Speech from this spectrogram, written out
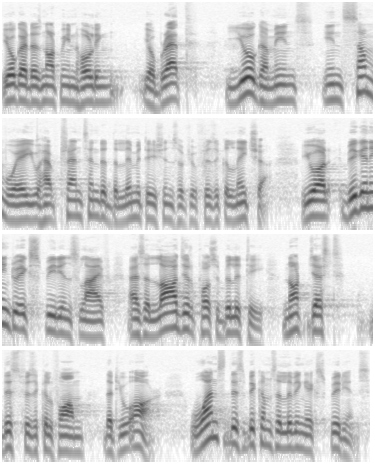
yoga does not mean holding your breath. Yoga means in some way you have transcended the limitations of your physical nature. You are beginning to experience life as a larger possibility, not just this physical form that you are. Once this becomes a living experience,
